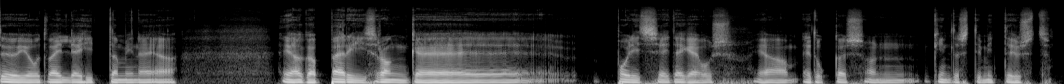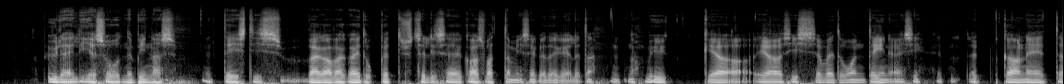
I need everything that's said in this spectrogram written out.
tööjõud väljaehitamine ja ja ka päris range politsei tegevus ja edukas on kindlasti mitte just üleliia soodne pinnas, et Eestis väga-väga edukat just sellise kasvatamisega tegeleda, et noh, müük ja, ja sissevedu on teine asi, et, et ka need,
